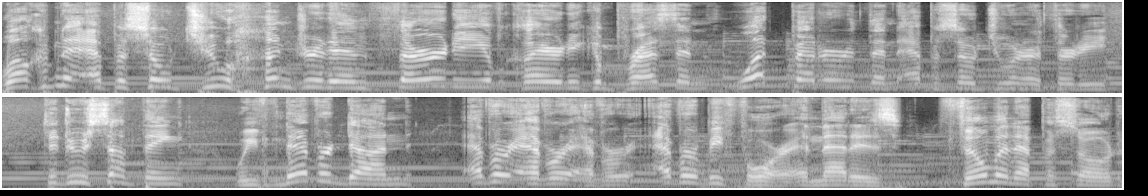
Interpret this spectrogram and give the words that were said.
Welcome to episode 230 of Clarity Compressed. And what better than episode 230 to do something we've never done ever, ever, ever, ever before? And that is film an episode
